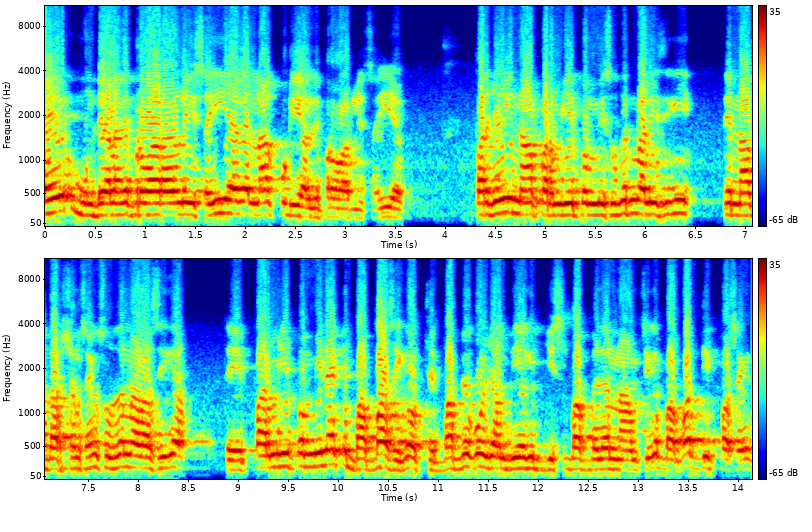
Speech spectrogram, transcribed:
ਇਹ ਮੁੰਡੇ ਵਾਲਿਆਂ ਦੇ ਪਰਿਵਾਰਾਂ ਲਈ ਸਹੀ ਹੈਗਾ, ਨਾ ਕੁੜੀ ਵਾਲੇ ਪਰਿਵਾਰ ਲਈ ਸਹੀ ਹੈ ਪਰ ਜਿਹੜੀ ਨਾ ਪਰਮਜੀਤ ਪੰਮੀ ਸੁਧਰਨ ਵਾਲੀ ਸੀਗੀ ਤੇ ਨਾ ਦਰਸ਼ਨ ਸਿੰਘ ਸੁਧਰਨ ਵਾਲਾ ਸੀਗਾ ਤੇ ਪਰਮਜੀਤ ਪੰਮੀ ਨਾ ਇੱਕ ਬਾਬਾ ਸੀਗਾ ਉੱਥੇ। ਬਾਬੇ ਕੋਲ ਜਾਂਦੀ ਹੈ ਕਿ ਜਿਸ ਬਾਬੇ ਦਾ ਨਾਮ ਸੀਗਾ ਬਾਬਾ ਦੀਪਾ ਸਿੰਘ।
